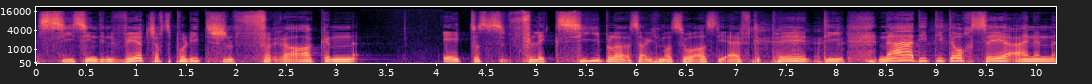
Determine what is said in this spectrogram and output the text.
Sie die sind in wirtschaftspolitischen Fragen etwas flexibler, sage ich mal so, als die FDP, die, na, die, die doch sehr einen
